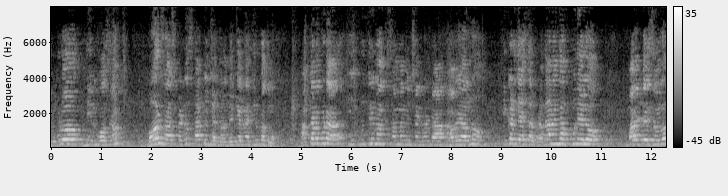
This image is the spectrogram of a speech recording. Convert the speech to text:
ఎప్పుడో దీనికోసం బర్డ్స్ హాస్పిటల్ స్థాపించారు మన దగ్గరనే తిరుపతిలో. అక్కడ కూడా ఈ కృత్రిమకు సంబంధించినటువంటి అవయాలను ఇక్కడ చేస్తారు. ప్రధానంగా పూణేలో భారతదేశంలో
